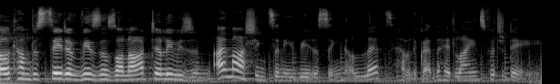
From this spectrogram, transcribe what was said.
Welcome to State of Business on ART television. I'm Ashingtani Veerasinghe. Let's have a look at the headlines for today.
